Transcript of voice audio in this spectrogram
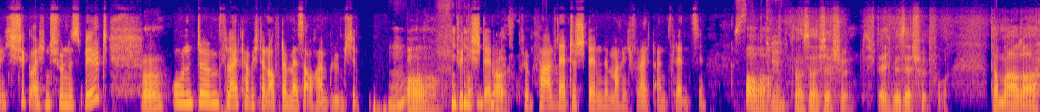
ich schicke euch ein schönes Bild Ja? und ähm, vielleicht habe ich dann auf der Messe auch ein Blümchen Hm? Oh, für die Stände. Ja. Für ein paar nette Stände mache ich vielleicht ein Pflänzchen. Oh schön. das ist ja sehr schön. Das stelle ich mir sehr schön vor. Tamara,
